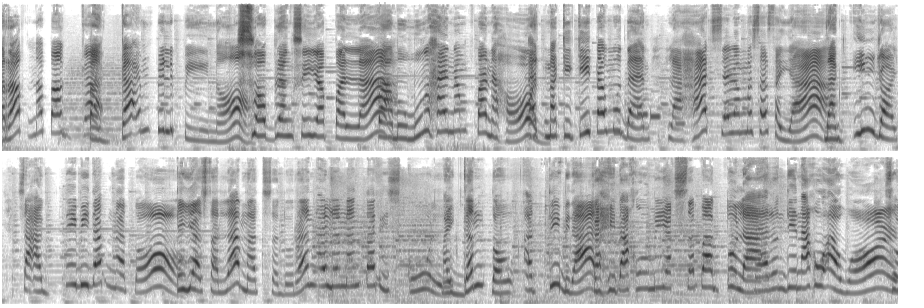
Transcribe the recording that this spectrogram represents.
masarap na pagka pagkain Pilipino. Sobrang siya pala pamumuhay ng panahon. At makikita mo din lahat sila masasaya. Nag-enjoy sa aktibidad na to. Kaya salamat sa Duran Elementary School. May gantong aktibidad. Kahit ako umiyak sa pagtula, meron din ako award. So,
